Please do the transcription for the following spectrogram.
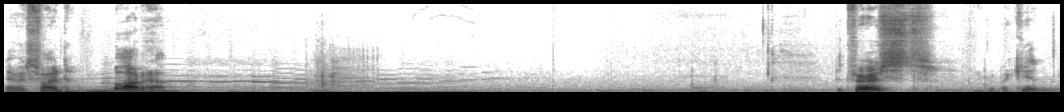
Now let's find Barham. But first, I go back in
